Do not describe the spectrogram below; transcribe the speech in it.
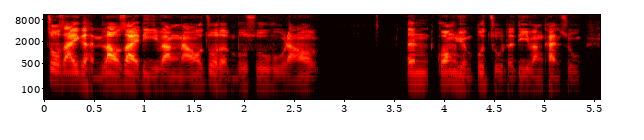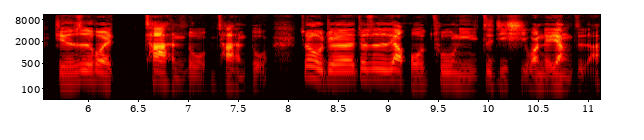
坐在一个很落在的地方，然后坐得很不舒服，然后灯光源不足的地方看书，其实是会差很多，差很多。所以我觉得就是要活出你自己喜欢的样子啊。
